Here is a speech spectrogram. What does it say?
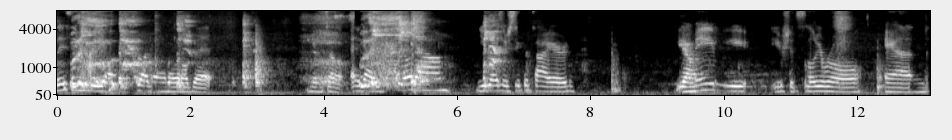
they seem to be struggling a little bit. And so, hey guys, slow down. You guys are super tired. Yeah. Maybe you should slow your roll and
